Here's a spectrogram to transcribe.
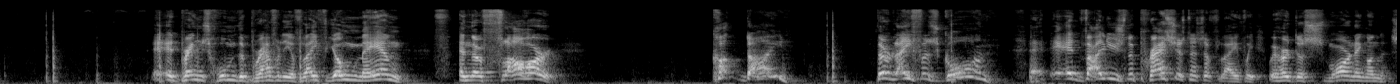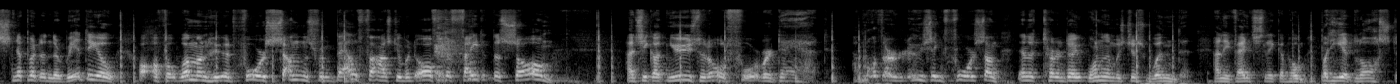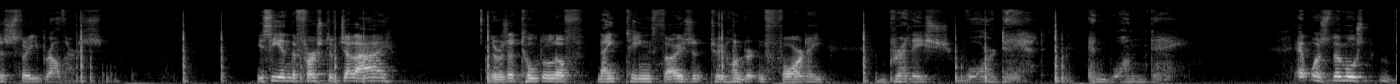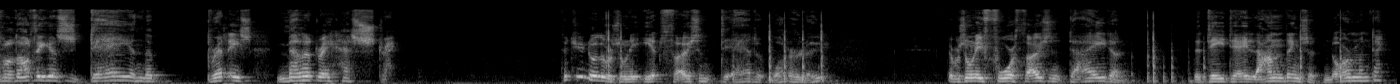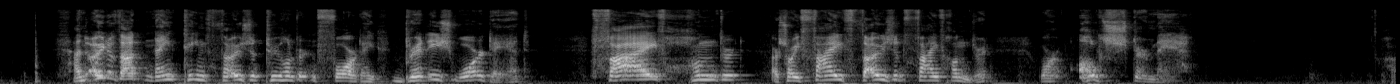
It brings home the brevity of life. Young men in their flower cut down their life is gone. It values the preciousness of life. We, we heard this morning on the snippet on the radio of a woman who had four sons from Belfast who went off to fight at the Somme. And she got news that all four were dead. A mother losing four sons. Then it turned out one of them was just wounded and eventually came home. But he had lost his three brothers. You see, in the 1st of July, there was a total of 19,240 British war dead in one day. It was the most bloodiest day in the British military history. Did you know there was only 8,000 dead at Waterloo? There was only 4,000 died in the D-Day landings at Normandy. And out of that 19,240 British war dead, 500, or sorry, 5,500 were Ulster men.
